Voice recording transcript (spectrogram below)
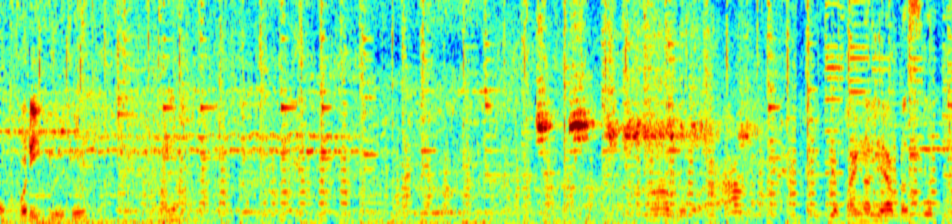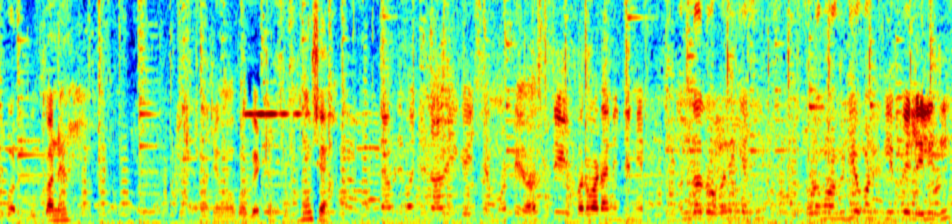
ઓફ પડી ગયું જો હેને ફાઇનલી આપણે શોપ ઉપર દુકાને. અરે મોકો બેઠા છે. શું છે? આપણી બાજુ આવી ગઈ છે મોટી હસ્તી બરવાડાની જેની અંદર તો કરી ગયા છે. થોડો ઘણો વીડિયો પણ ક્લિપે લઈ લીધી.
